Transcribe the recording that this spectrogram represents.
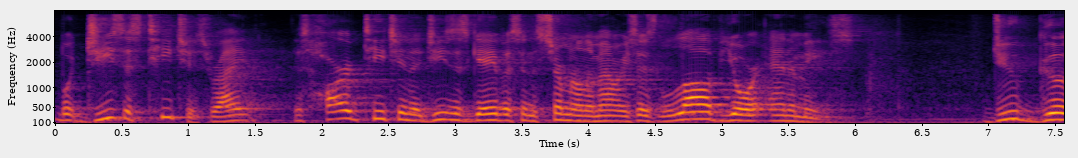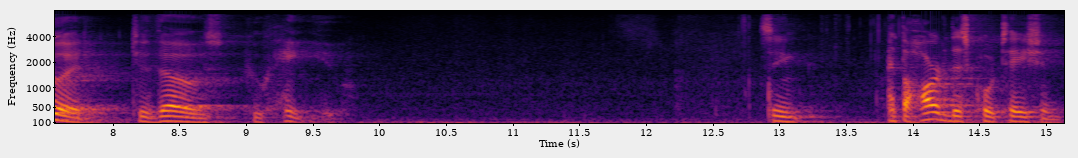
what Jesus teaches, right? This hard teaching that Jesus gave us in the Sermon on the Mount, where he says, Love your enemies, do good to those who hate you. See, at the heart of this quotation,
